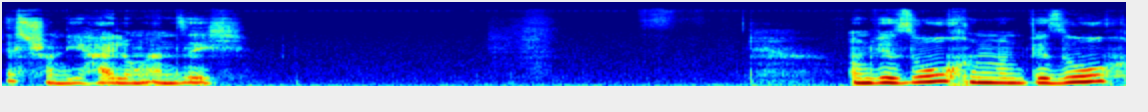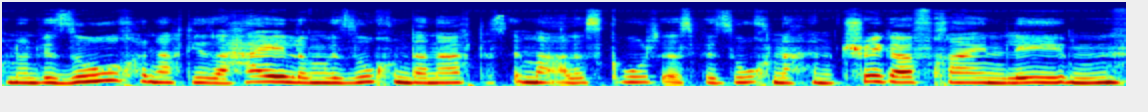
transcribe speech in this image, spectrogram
ist schon die Heilung an sich. Und wir suchen und wir suchen und wir suchen nach dieser Heilung. Wir suchen danach, dass immer alles gut ist. Wir suchen nach einem triggerfreien Leben,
